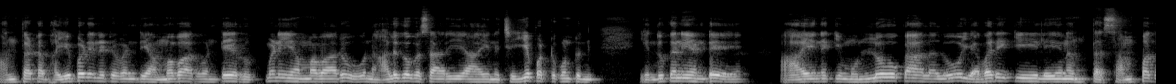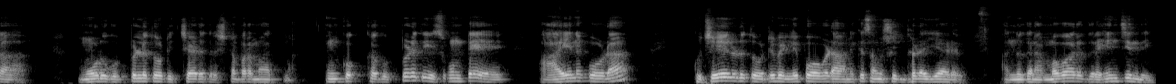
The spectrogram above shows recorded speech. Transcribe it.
అంతట భయపడినటువంటి అమ్మవారు అంటే రుక్మిణి అమ్మవారు నాలుగవసారి ఆయన చెయ్యి పట్టుకుంటుంది. ఎందుకని అంటే ఆయనకి ముల్లోకాలలో ఎవరికీ లేనంత సంపద మూడు గుప్పిళ్ళతోటి ఇచ్చాడు కృష్ణ పరమాత్మ. ఇంకొక గుప్పిడు తీసుకుంటే ఆయన కూడా కుచేలుడితోటి వెళ్ళిపోవడానికి సంసిద్ధుడయ్యాడు అందుకని అమ్మవారు గ్రహించింది.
